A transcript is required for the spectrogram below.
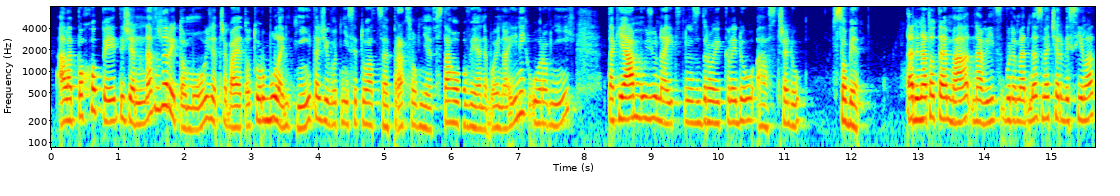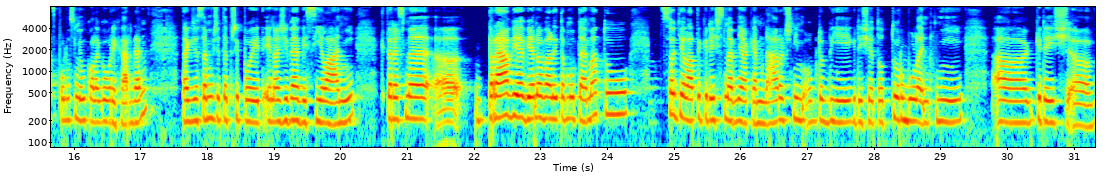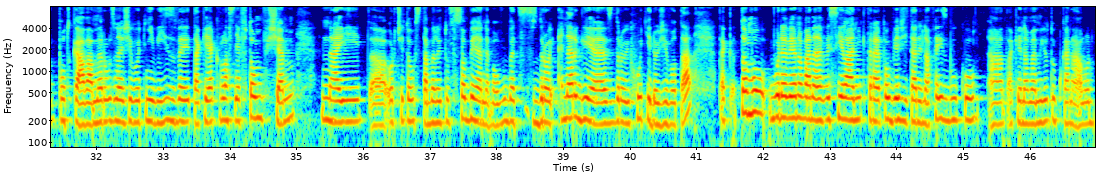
ale pochopit, že navzdory tomu, že třeba je to turbulentní, ta životní situace pracovně, vztahově nebo i na jiných úrovních, tak já můžu najít ten zdroj klidu a středu v sobě. Tady na to téma navíc budeme dnes večer vysílat spolu s mým kolegou Richardem, takže se můžete připojit i na živé vysílání, které jsme eh, právě věnovali tomu tématu, co dělat, když jsme v nějakém náročném období, když je to turbulentní, eh, když eh, potkáváme různé životní výzvy, tak jak vlastně v tom všem najít určitou stabilitu v sobě nebo vůbec zdroj energie, zdroj chuti do života, tak tomu bude věnované vysílání, které poběží tady na Facebooku a taky na mém YouTube kanálu.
